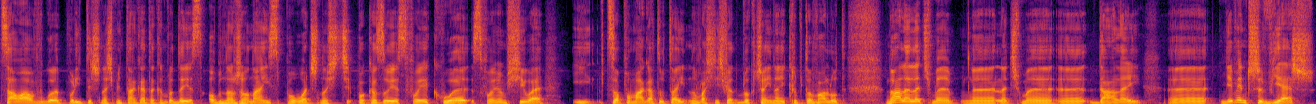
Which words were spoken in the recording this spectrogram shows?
cała w ogóle polityczna śmietanka tak naprawdę jest obnażona i społeczność pokazuje swoje kły, swoją siłę i co pomaga tutaj, no właśnie świat blockchaina i kryptowalut. No ale lećmy, e, lećmy e, dalej. E, Nie wiem, czy wiesz,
